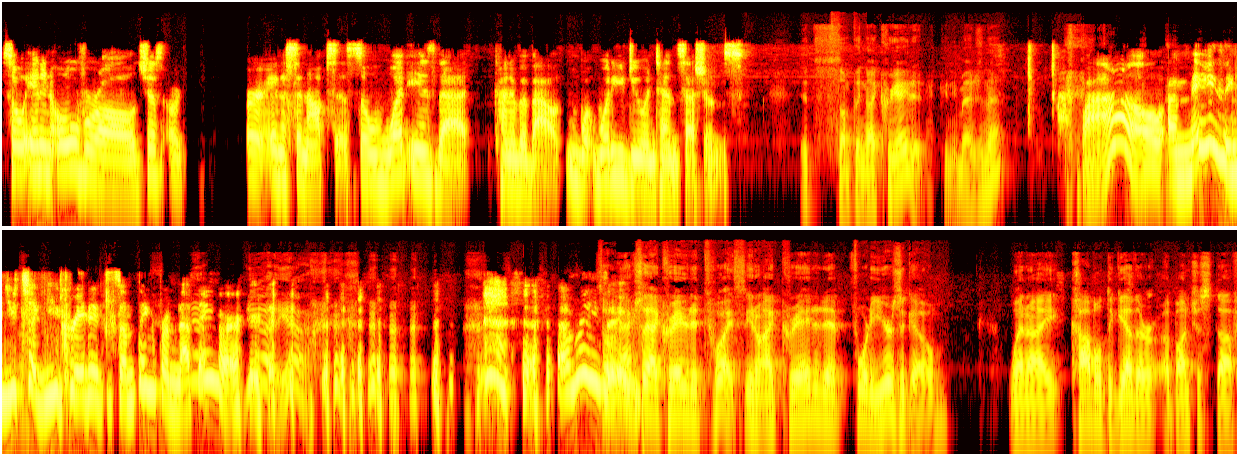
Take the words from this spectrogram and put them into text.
So in an overall, just or, or in a synopsis. So what is that kind of about? What what do you do in 10 sessions? It's something I created. Can you imagine that? Wow, amazing! You took you created something from nothing, yeah, or yeah, yeah. amazing. So actually, I created it twice. You know, I created it 40 years ago when I cobbled together a bunch of stuff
